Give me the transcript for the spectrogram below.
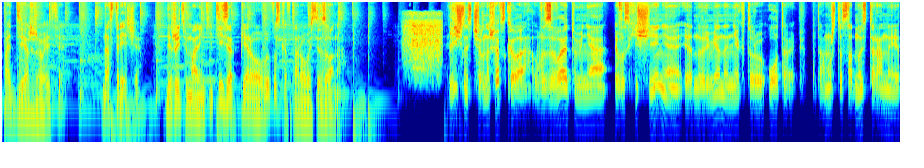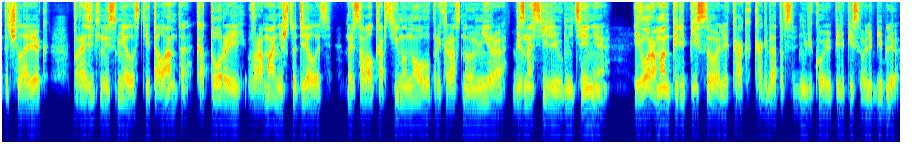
поддерживаете. До встречи. Держите маленький тизер первого выпуска второго сезона. Личность Чернышевского вызывает у меня восхищение и одновременно некоторую оторопь, потому что, с одной стороны, это человек поразительной смелости и таланта, который в романе «Что делать?» Нарисовал картину нового прекрасного мира без насилия и угнетения. Его роман переписывали, как когда-то в Средневековье переписывали Библию.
